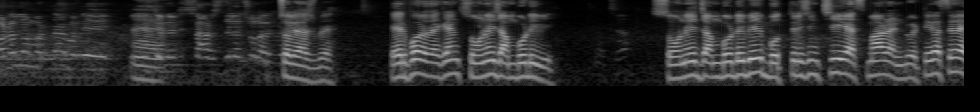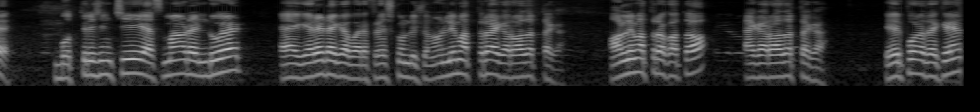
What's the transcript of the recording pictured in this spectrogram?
মডেল নাম্বারটা মানে হ্যাঁ। ইন্টারনেটে সার্চ দিলে চলে আসবে। এরপরে দেখেন Sony jumbo TV Sony jumbo TV বত্রিশ ইঞ্চি স্মার্ট অ্যান্ড্রয়েড ঠিক আছে? বত্রিশ ইঞ্চি স্মার্ট অ্যান্ড্রয়েড এগারোট একেবারে ফ্রেশ কন্ডিশন অনলি মাত্র এগারো হাজার টাকা। অনলি মাত্র কত? এগারো হাজার টাকা। এরপরে দেখেন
